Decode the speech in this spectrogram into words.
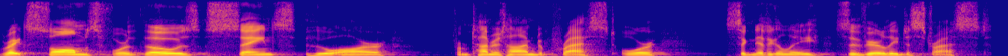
great psalms for those saints who are from time to time depressed or significantly, severely distressed.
